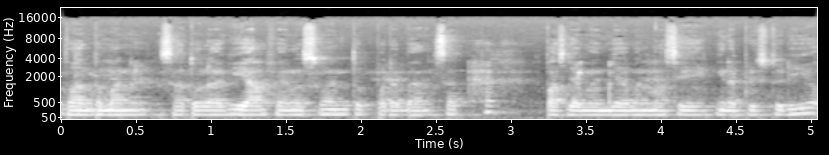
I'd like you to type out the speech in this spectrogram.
teman-teman satu lagi Alvin Usman tuh pada bangsat. Pas zaman-zaman masih nginep di studio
